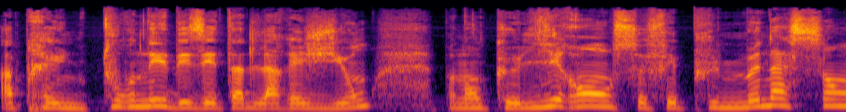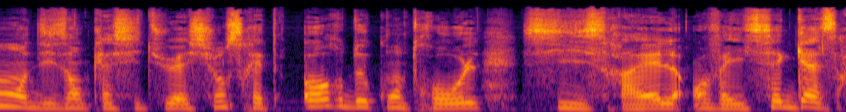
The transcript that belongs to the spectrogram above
après une tournée des États de la région. Pendant que l'Iran se fait plus menaçant en disant que la situation serait hors de contrôle si Israël envahissait Gaza.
